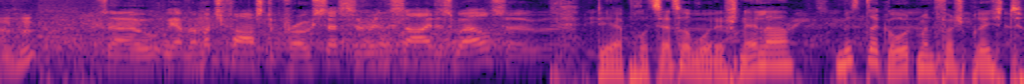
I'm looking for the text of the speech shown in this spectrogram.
Mhm. Der Prozessor wurde schneller. Mr. Goldman verspricht,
